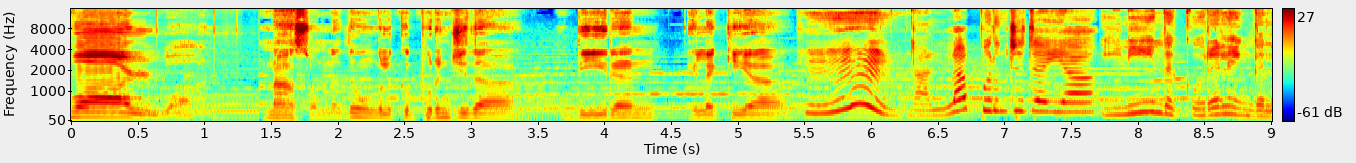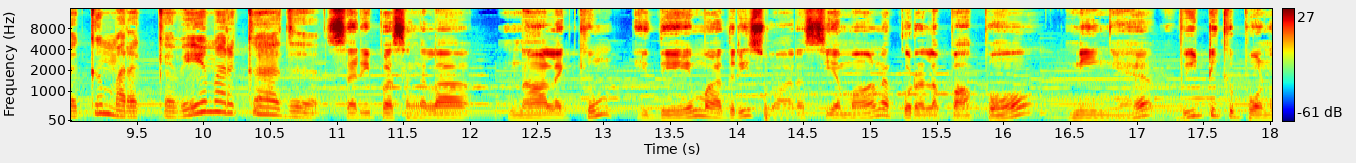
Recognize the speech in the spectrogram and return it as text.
வாழ்வான். நான் சொன்னது உங்களுக்கு புரிஞ்சுதா தீரன் இலக்கியா? ம் நல்லா புரிஞ்சுது ஐயா இனி இந்த குரல் எங்களுக்கு மறக்கவே மறக்காது. சரி பசங்களா நாளைக்கும் இதே மாதிரி சுவாரஸ்யமான குரலை பார்ப்போம். நீங்க வீட்டுக்கு போன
